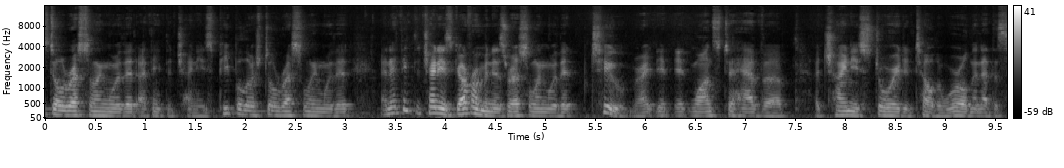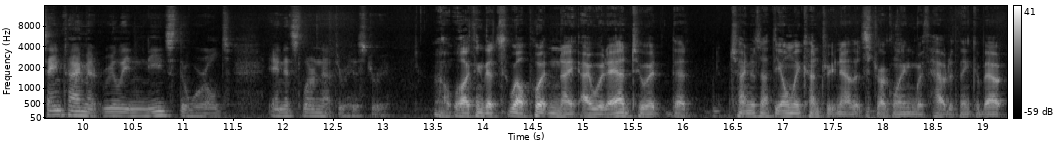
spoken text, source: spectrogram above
still wrestling with it. I think the Chinese people are still wrestling with it. And I think the Chinese government is wrestling with it too, right? It, it wants to have a, a Chinese story to tell the world. And at the same time, it really needs the world and it's learned that through history. Uh, well, I think that's well put, and I, I would add to it that China is not the only country now that's struggling with how to think about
